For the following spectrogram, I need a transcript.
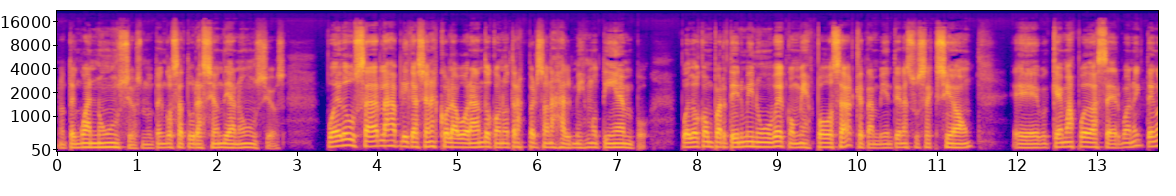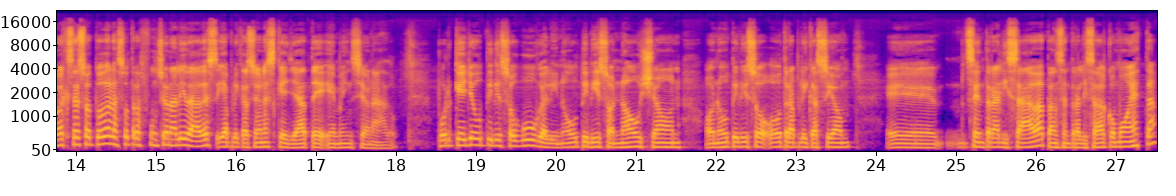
No tengo anuncios, no tengo saturación de anuncios. Puedo usar las aplicaciones colaborando con otras personas al mismo tiempo. Puedo compartir mi nube con mi esposa, que también tiene su sección. Eh, ¿Qué más puedo hacer? Bueno, y tengo acceso a todas las otras funcionalidades y aplicaciones que ya te he mencionado. ¿Por qué yo utilizo Google y no utilizo Notion o no utilizo otra aplicación eh, centralizada, tan centralizada como esta?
